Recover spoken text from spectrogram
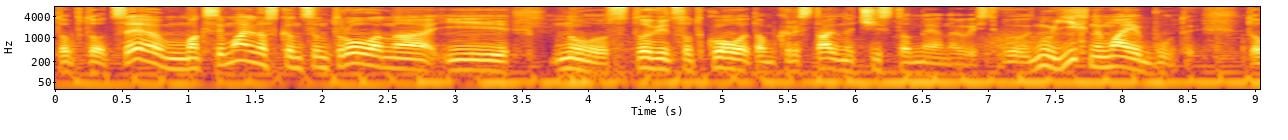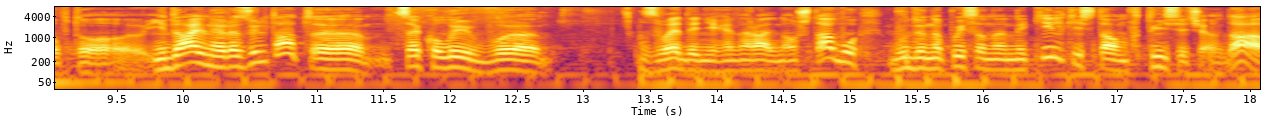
Тобто це максимально сконцентрована і ну, 100% там кристально чиста ненависть. Ну, їх не має бути. Тобто ідеальний результат е, це коли в зведенні Генерального штабу буде написана не кількість там в тисячах, да,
